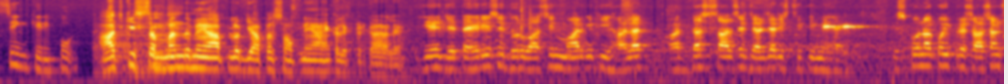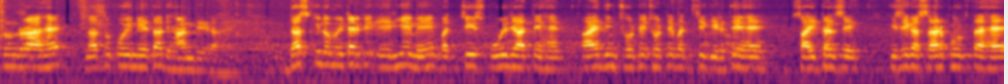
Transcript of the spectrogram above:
सिंह की रिपोर्ट। आज किस संबंध में आप लोग ज्ञापन सौंपने आए हैं कलेक्टर कार्यालय? ये जेतहरी से दुर्वासिन मार्ग की हालत और 10 साल से जर्जर स्थिति में है। इसको ना कोई प्रशासन सुन रहा है ना तो कोई नेता ध्यान दे रहा है। दस किलोमीटर के एरिए में बच्चे स्कूल जाते हैं आए दिन छोटे छोटे बच्चे गिरते हैं साइकिल से। किसी का सर फूटता है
